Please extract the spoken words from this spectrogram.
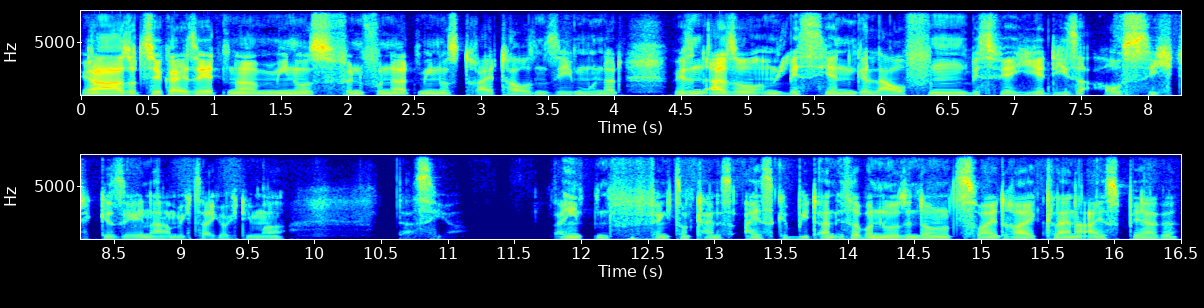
ja, so circa, ihr seht, ne, minus 500, minus 3700. Wir sind also ein bisschen gelaufen, bis wir hier diese Aussicht gesehen haben. Ich zeige euch die mal. Das hier. Da hinten fängt so ein kleines Eisgebiet an, ist aber nur, sind aber nur zwei, drei kleine Eisberge.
